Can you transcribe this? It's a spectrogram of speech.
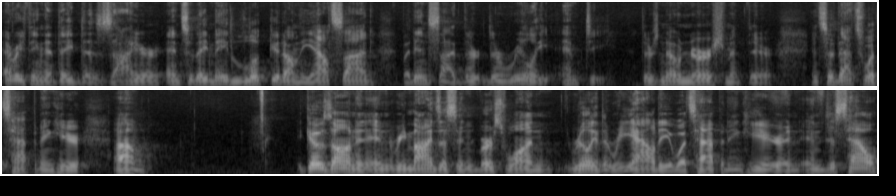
everything that they desire. And so they may look good on the outside, but inside they're, they're really empty. There's no nourishment there. And so that's what's happening here. Um, it goes on and, and, reminds us in verse 1 really the reality of what's happening here and, and just how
